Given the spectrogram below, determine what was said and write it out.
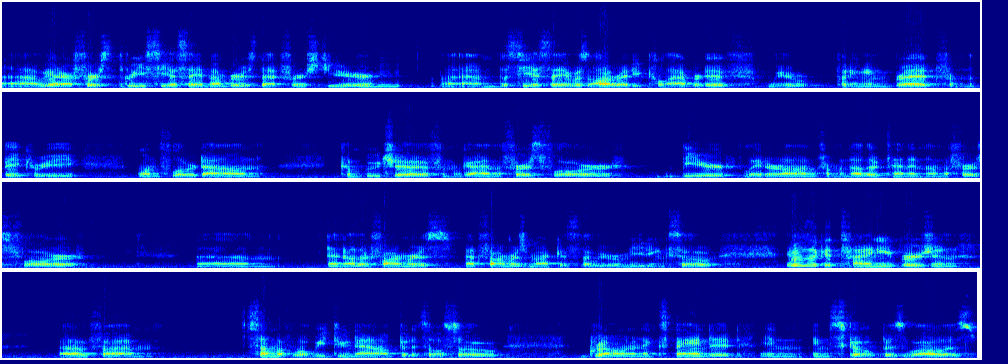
Uh, we had our first three CSA members that first year. Mm-hmm. Um, the CSA was already collaborative. We were putting in bread from the bakery one floor down, kombucha from a guy on the first floor, beer later on from another tenant on the first floor, um, and other farmers at farmers markets that we were meeting. So it was like a tiny version of um, some of what we do now, but it's also grown and expanded in, in scope as well as,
